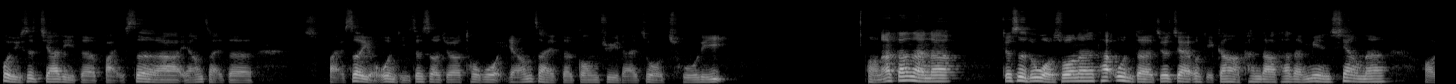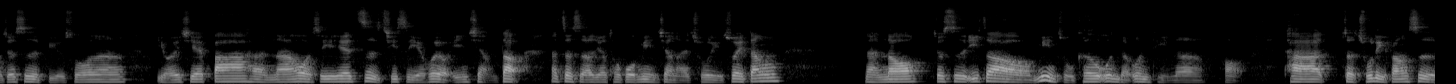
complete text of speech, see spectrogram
或许是家里的摆设啊、阳仔的摆设有问题，这时候就要透过阳仔的工具来做处理。好，那当然呢，就是如果说呢，他问的就家里问题，刚好看到他的面相呢，哦，就是比如说呢。有一些疤痕啊，或者是一些痣，其实也会有影响到。那这时候就要透过面相来处理。所以当然喽，就是依照命主科问的问题呢，哦，它的处理方式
